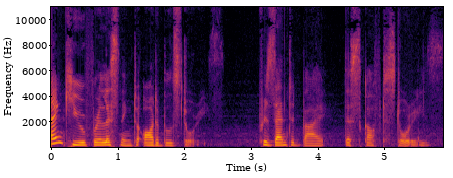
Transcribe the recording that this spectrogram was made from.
Thank you for listening to Audible Stories, presented by The Scuffed Stories.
